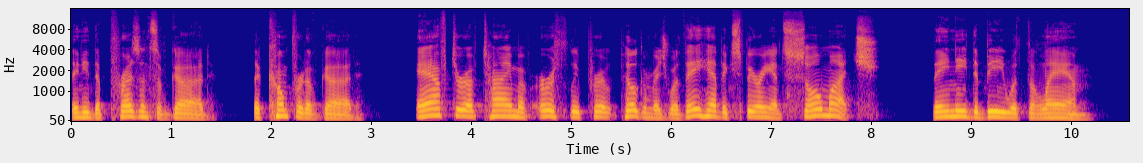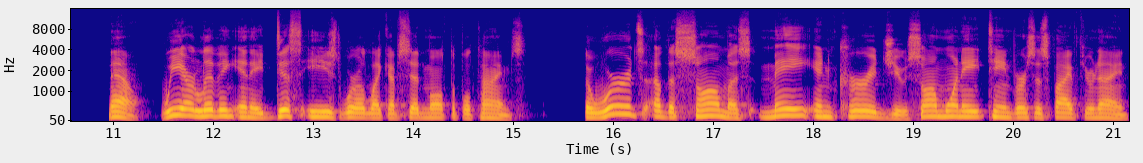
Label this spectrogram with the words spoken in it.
They need the presence of God, the comfort of God, after a time of earthly pilgrimage where they have experienced so much, they need to be with the Lamb. Now, we are living in a diseased world, like I've said multiple times. The words of the psalmist may encourage you. Psalm 118, verses 5 through 9,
